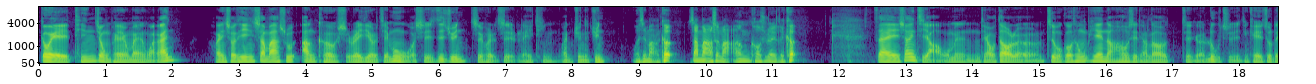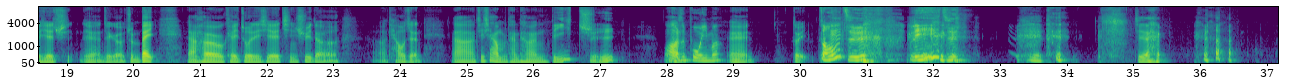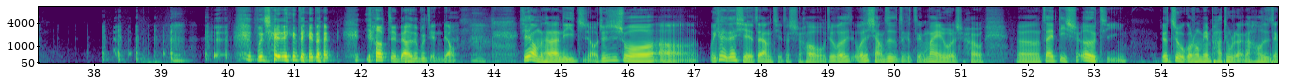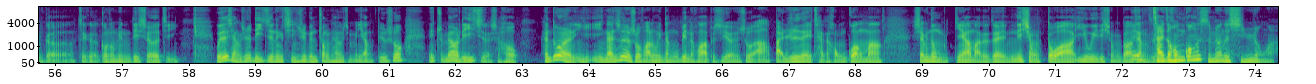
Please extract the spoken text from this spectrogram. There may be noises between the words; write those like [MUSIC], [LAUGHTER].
各位听众朋友们，晚安！欢迎收听上巴叔 Uncle's Radio 节目，我是志军，智慧的智，雷霆万钧的军。我是马克，上巴是马 Uncle's Radio 的客。在上一集啊，我们聊到了自我沟通篇，然后是聊到这个录制你可以做的一些呃这个准备，然后可以做的一些情绪的呃调整。那接下来我们谈谈离职。哇，是破音吗？哎。对，终止离职。[LAUGHS] 接下来，[LAUGHS] 不确定这一段要剪掉还是不剪掉。接下来我们谈谈离职哦，就是说，呃，我一开始在写这两集的时候，就我在我在想这个这个整个脉络的时候，呃，在第十二集。就自我沟通篇 Part Two 了，然后是整个这个沟通篇的第十二集。我在想，就是离职那个情绪跟状态会怎么样？比如说，你准备要离职的时候，很多人以以男生的说法，如果你当过兵的话，不是有人说啊，百日内踩着红光吗？下面都唔惊嘛，对不对？你熊多啊，意味你熊多这样子。踩着红光是什么样的形容啊？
